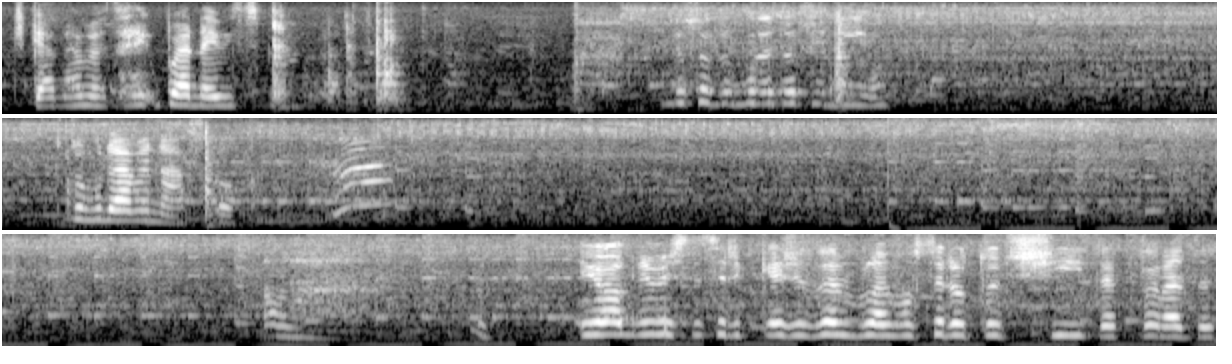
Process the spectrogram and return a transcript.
Počkej, dáme tady úplně nejvíc spin. Kdo se to bude točit díl? To dáme náskok. Jo, kdybyste si říkali, že ten vlevo se dotočí, tak to ne, to je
